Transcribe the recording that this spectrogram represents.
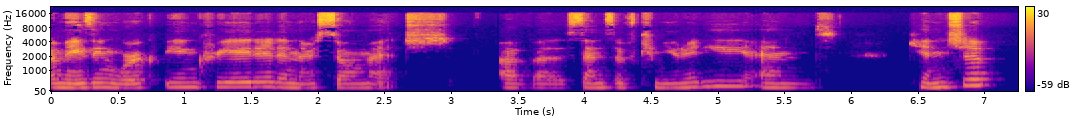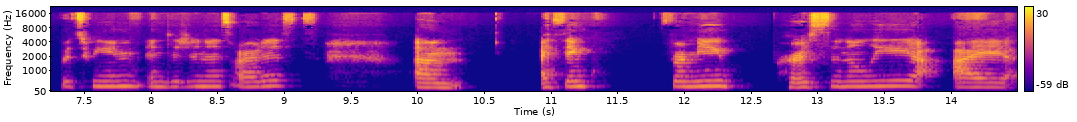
amazing work being created and there's so much of a sense of community and kinship between indigenous artists. Um, I think for me personally, I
